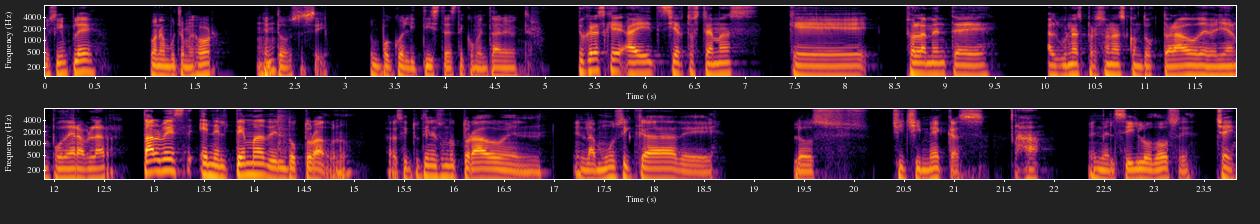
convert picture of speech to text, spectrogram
Muy simple, suena mucho mejor. Entonces sí. Es un poco elitista este comentario, Héctor. ¿Tú crees que hay ciertos temas que solamente algunas personas con doctorado deberían poder hablar? Tal vez en el tema del doctorado, ¿no? O sea, si tú tienes un doctorado en, en la música de los chichimecas Ajá. en el siglo XII, Sí.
